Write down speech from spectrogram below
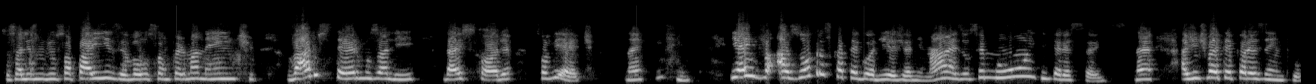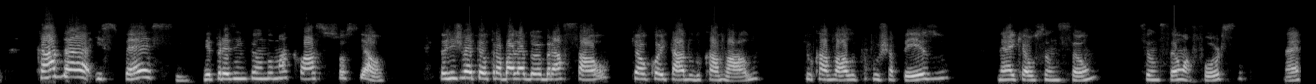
Socialismo de um só país, evolução permanente, vários termos ali da história soviética, né? Enfim. E aí, as outras categorias de animais vão ser muito interessantes, né? A gente vai ter, por exemplo, cada espécie representando uma classe social. Então, a gente vai ter o trabalhador braçal, que é o coitado do cavalo, que o cavalo que puxa peso, né, que é o Sansão, Sansão, a força, né,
